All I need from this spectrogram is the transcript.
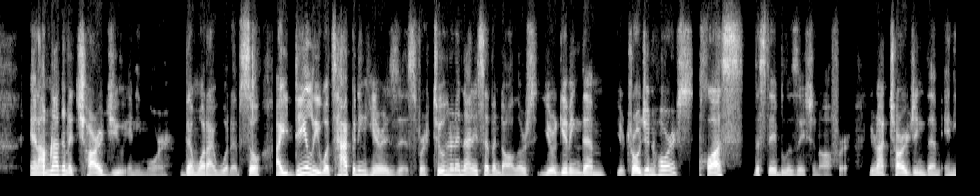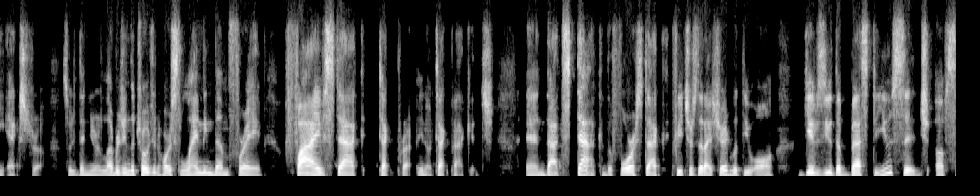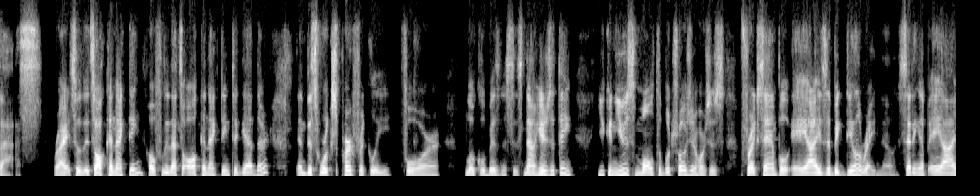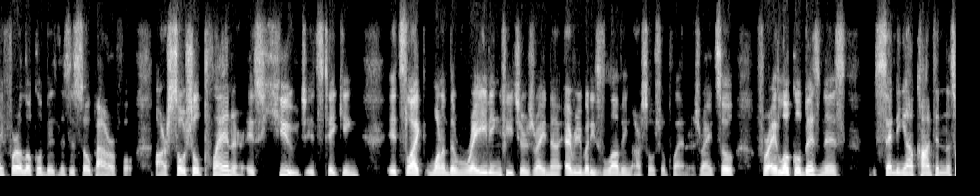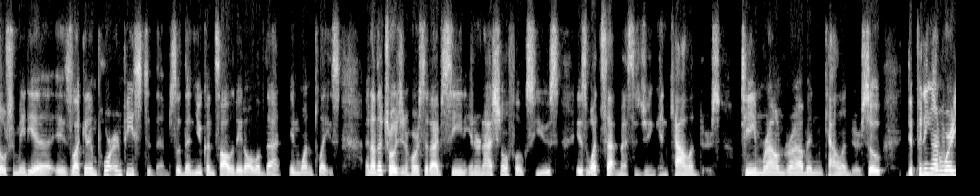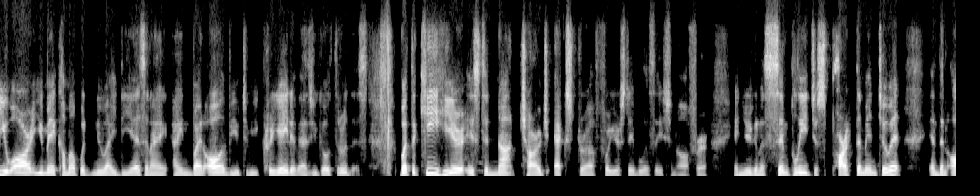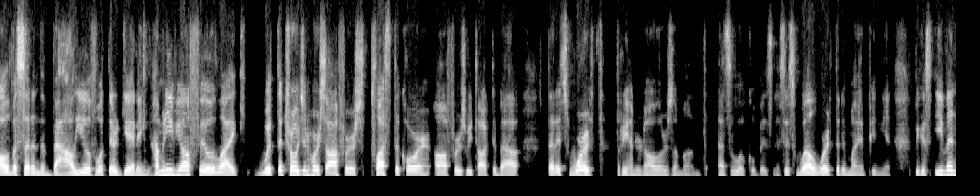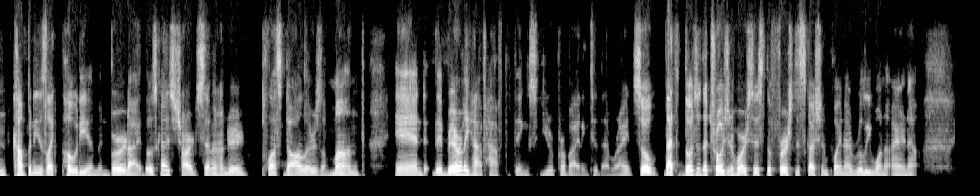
And I'm not going to charge you anymore than what I would have. So ideally, what's happening here is this for $297, you're giving them your Trojan horse plus the stabilization offer. You're not charging them any extra. So then you're leveraging the Trojan horse, landing them for a five stack tech, pre- you know, tech package. And that stack, the four stack features that I shared with you all, gives you the best usage of SaaS, right? So it's all connecting. Hopefully, that's all connecting together. And this works perfectly for local businesses. Now, here's the thing you can use multiple Trojan horses. For example, AI is a big deal right now. Setting up AI for a local business is so powerful. Our social planner is huge. It's taking, it's like one of the raving features right now. Everybody's loving our social planners, right? So for a local business, sending out content in the social media is like an important piece to them. So then you consolidate all of that in one place. Another Trojan horse that I've seen international folks use is WhatsApp messaging and calendars, team round robin calendars. So depending on where you are, you may come up with new ideas. And I, I invite all of you to be creative as you go through this. But the key here is to not charge extra for your stabilization offer. And you're going to simply just park them into it. And then all of a sudden, the value of what they're getting. How many of y'all feel like with the Trojan horse offers plus the core offers we talked about, that it's worth $300 a month as a local business. It's well worth it, in my opinion, because even companies like Podium and Birdeye, those guys charge 700 plus dollars a month and they barely have half the things you're providing to them, right? So that's those are the Trojan horses, the first discussion point I really want to iron out.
